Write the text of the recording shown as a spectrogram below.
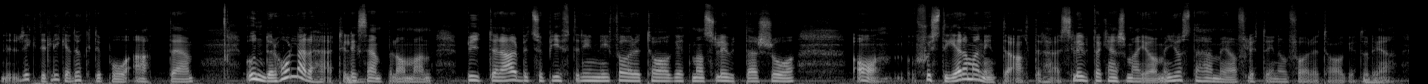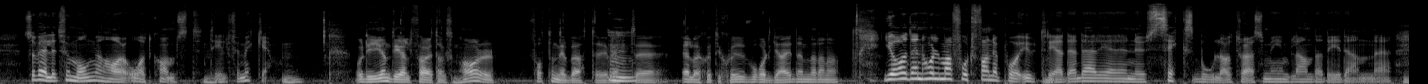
riktigt lika duktig på att eh, underhålla det här. Till exempel om man byter arbetsuppgifter inne i företaget, man slutar så ja, justerar man inte allt det här. Sluta kanske man gör, men just det här med att flytta inom företaget och det. Så väldigt för många har åtkomst till för mycket. Mm. Och det är en del företag som har fått en del böter. Jag vet Mm. eh, 1177, Vårdguiden bland annat. Ja, den håller man fortfarande på att utreda. Där är det nu sex bolag tror jag som är inblandade i den eh,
